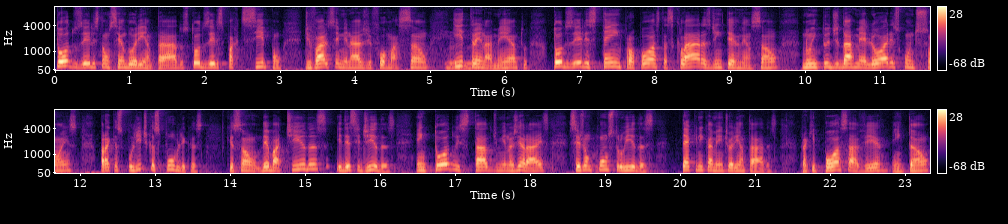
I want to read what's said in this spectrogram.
todos eles estão sendo orientados, todos eles participam de vários seminários de formação uhum. e treinamento, todos eles têm propostas claras de intervenção no intuito de dar melhores condições para que as políticas públicas que são debatidas e decididas em todo o estado de Minas Gerais sejam construídas tecnicamente orientadas, para que possa haver, então,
